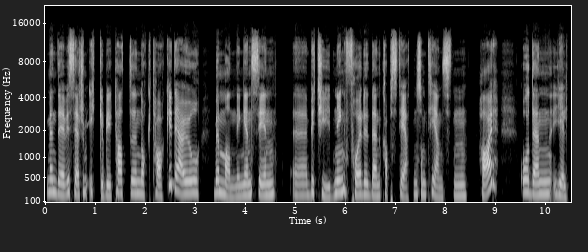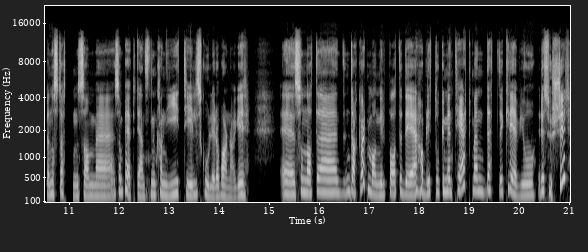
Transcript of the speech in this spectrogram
men det vi ser som ikke blir tatt nok tak i, det er jo bemanningen sin eh, betydning for den kapasiteten som tjenesten har, og den hjelpen og støtten som, eh, som PP-tjenesten kan gi til skoler og barnehager. Eh, sånn at eh, det har ikke vært mangel på at det har blitt dokumentert, men dette krever jo ressurser.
